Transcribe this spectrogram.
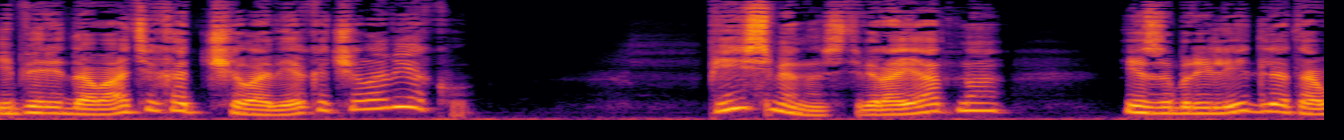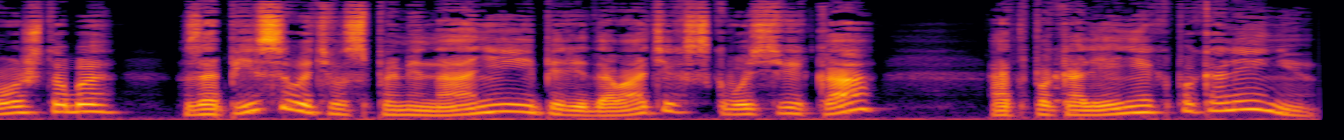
и передавать их от человека человеку. Письменность, вероятно, изобрели для того, чтобы записывать воспоминания и передавать их сквозь века от поколения к поколению.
